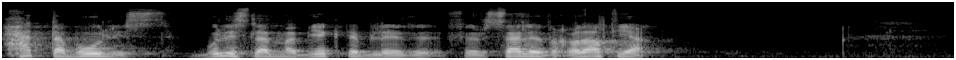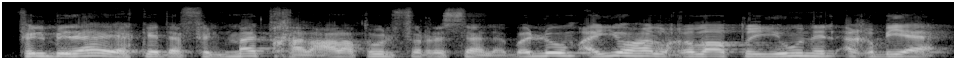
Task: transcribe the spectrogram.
حتى بولس بولس لما بيكتب في رسالة غلاطيا في البداية كده في المدخل على طول في الرسالة بقول لهم أيها الغلاطيون الأغبياء.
